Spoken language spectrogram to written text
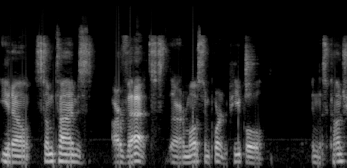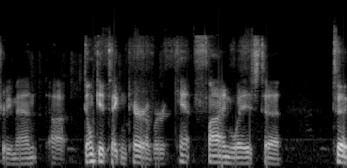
you know, sometimes our vets, our most important people in this country, man, uh, don't get taken care of or can't find ways to to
